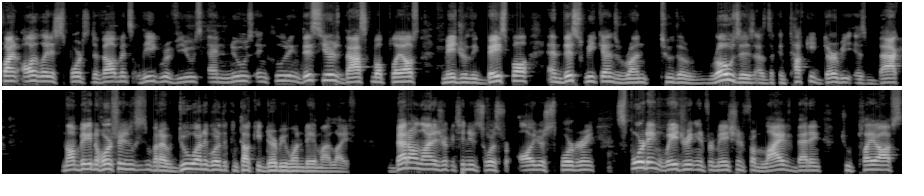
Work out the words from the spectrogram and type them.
Find all the latest sports developments, league reviews, and news, including this year's basketball playoffs, Major League Baseball, and this weekend's run to the Roses as the Kentucky Derby is back. Not big into horse racing season, but I do want to go to the Kentucky Derby one day in my life. Bet online is your continued source for all your sporting, sporting wagering information from live betting to playoffs,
